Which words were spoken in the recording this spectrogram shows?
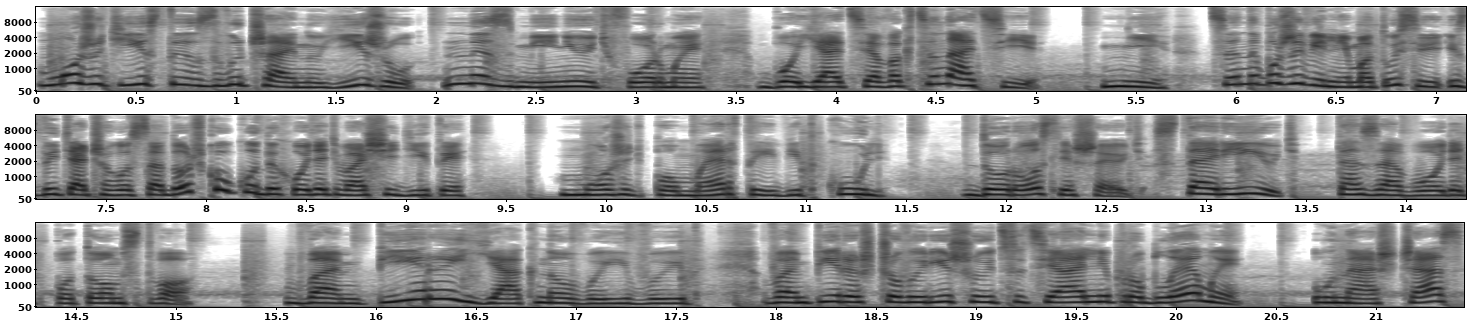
можуть їсти звичайну їжу, не змінюють форми, бояться вакцинації. Ні, це не божевільні матусі із дитячого садочку, куди ходять ваші діти. Можуть померти від куль, дорослішають, старіють та заводять потомство. Вампіри як новий вид, вампіри, що вирішують соціальні проблеми, у наш час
